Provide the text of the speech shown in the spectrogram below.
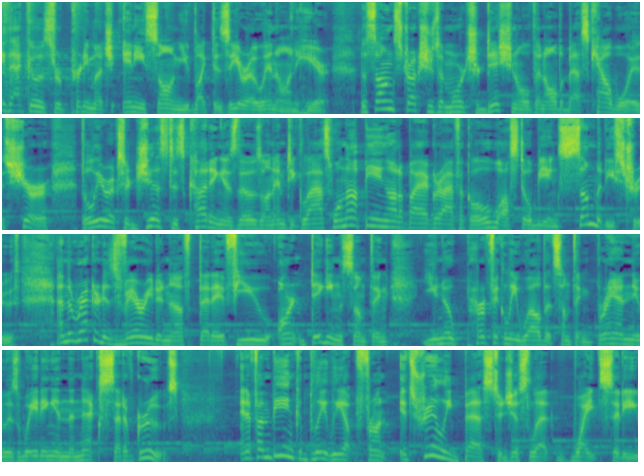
Really, that goes for pretty much any song you'd like to zero in on here. The song structures are more traditional than All the Best Cowboys, sure. The lyrics are just as cutting as those on Empty Glass while not being autobiographical, while still being somebody's truth. And the record is varied enough that if you aren't digging something, you know perfectly well that something brand new is waiting in the next set of grooves. And if I'm being completely upfront, it's really best to just let White City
